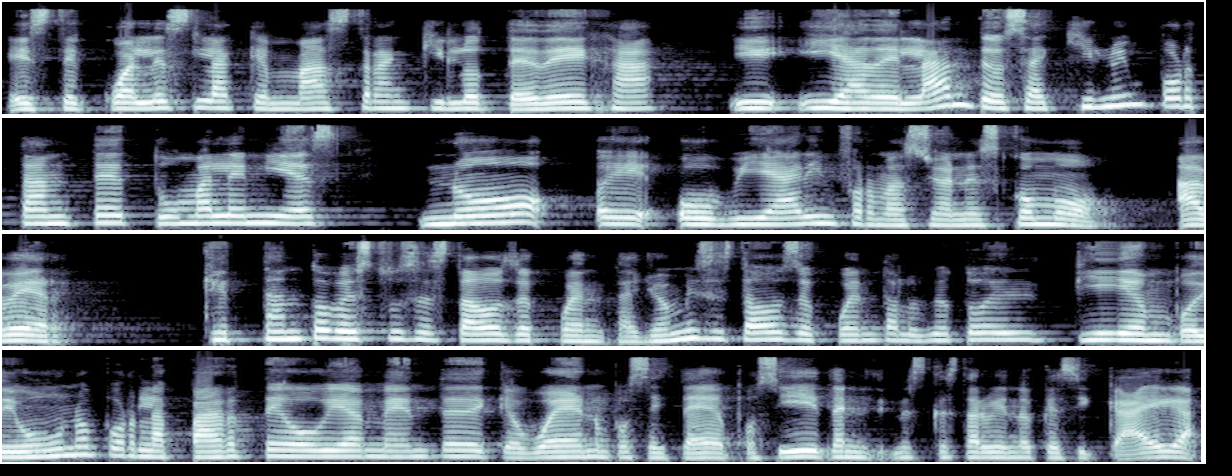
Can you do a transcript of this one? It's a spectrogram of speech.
este, cuál es la que más tranquilo te deja y, adelante, o sea, aquí lo importante, tú, Maleni, es no eh, obviar informaciones como, a ver, ¿qué tanto ves tus estados de cuenta? Yo mis estados de cuenta los veo todo el tiempo. Digo, uno por la parte, obviamente, de que, bueno, pues ahí te depositan y tienes que estar viendo que sí caiga,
